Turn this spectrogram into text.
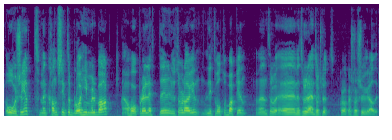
Overskyet, men kan skimte blå himmel bak. Jeg håper det letter utover dagen. Litt vått på bakken, men tror, eh, tror regnet tok slutt. Klokka slår sju grader.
